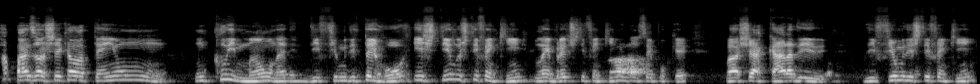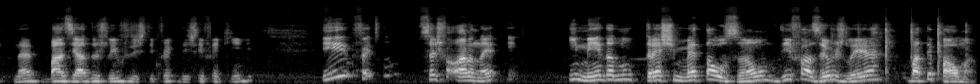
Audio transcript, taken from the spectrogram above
Rapaz, eu achei que ela tem um, um climão né, de, de filme de terror, estilo Stephen King. Lembrei de Stephen King, ah. não sei porquê, mas achei a cara de, de filme de Stephen King, né, baseado nos livros de Stephen, de Stephen King. E feito, vocês falaram, né? Emenda num trash metalzão de fazer o Slayer bater palma.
